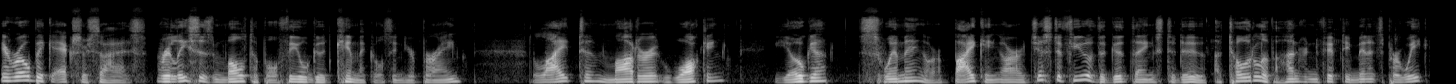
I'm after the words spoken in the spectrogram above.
Aerobic exercise releases multiple feel good chemicals in your brain. Light to moderate walking, yoga, Swimming or biking are just a few of the good things to do. A total of 150 minutes per week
